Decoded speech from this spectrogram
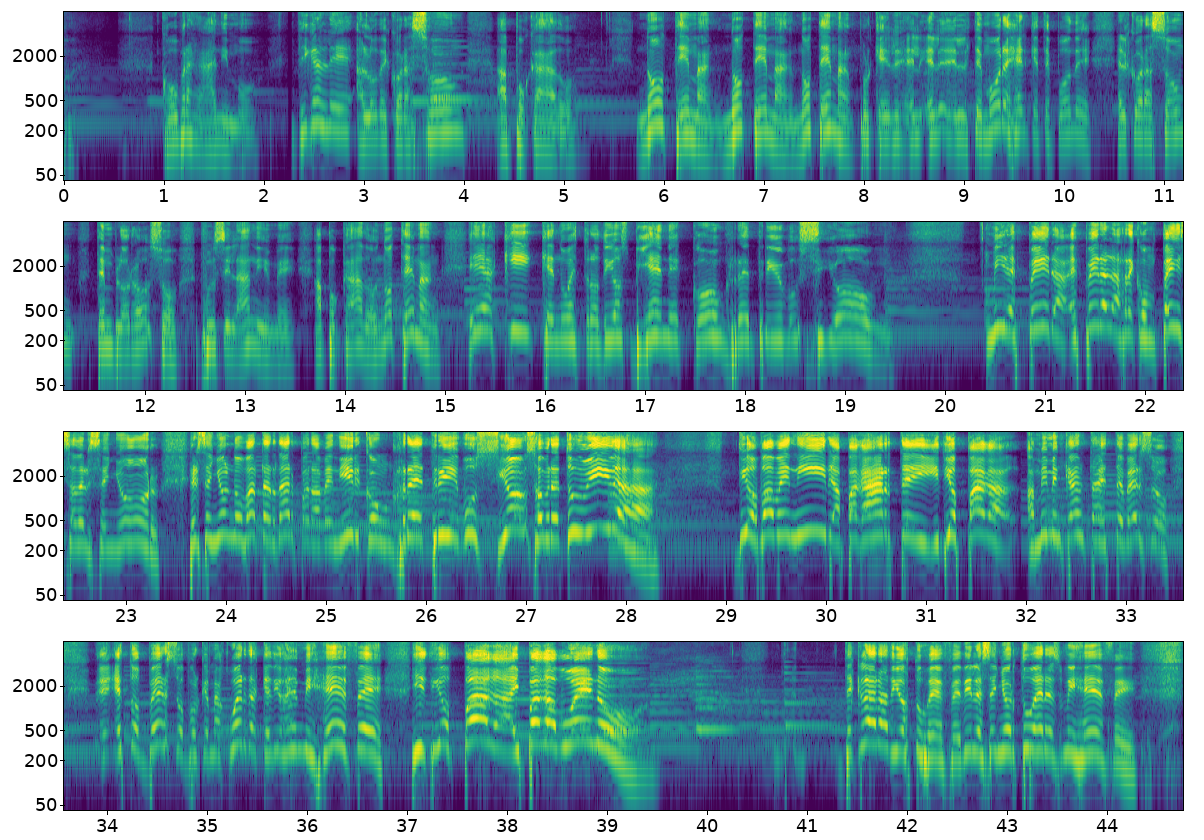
cobran ánimo Díganle a lo de corazón apocado. No teman, no teman, no teman, porque el, temor es el que te pone el corazón tembloroso, pusilánime, apocado. No teman. He aquí que nuestro Dios viene con retribución. Mira, espera, espera la recompensa del Señor. El Señor no va a tardar para venir con retribución sobre tu vida. Dios va a venir a pagarte y Dios paga. A mí me encanta este verso, eh, estos versos, porque me acuerda que Dios es mi jefe y Dios paga y paga bueno. Declara a Dios tu jefe. Dile, Señor, tú eres mi jefe.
